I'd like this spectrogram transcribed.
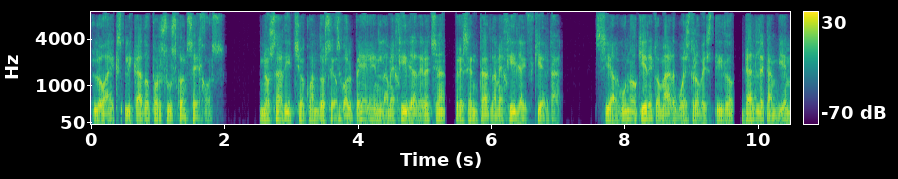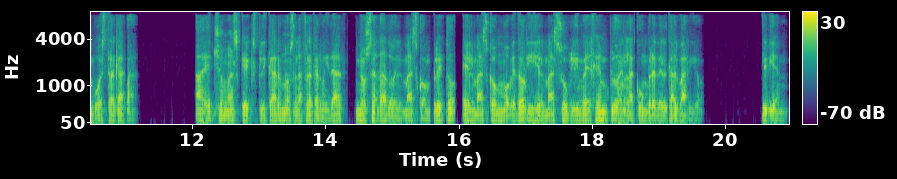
lo ha explicado por sus consejos. Nos ha dicho cuando se os golpee en la mejilla derecha, presentad la mejilla izquierda. Si alguno quiere tomar vuestro vestido, dadle también vuestra capa. Ha hecho más que explicarnos la fraternidad, nos ha dado el más completo, el más conmovedor y el más sublime ejemplo en la cumbre del Calvario. Y bien.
